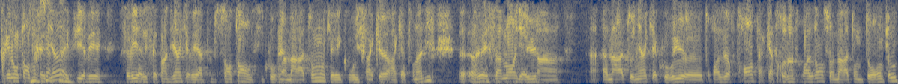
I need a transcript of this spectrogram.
très longtemps, très bien. Et puis il y avait, vous savez, il y avait cet Indien qui avait à plus de 100 ans aussi couru un marathon, qui avait couru 5 heures à 90. Euh, récemment, il y a eu un, un- un marathonien qui a couru euh, 3h30 à 83 ans sur le marathon de Toronto.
